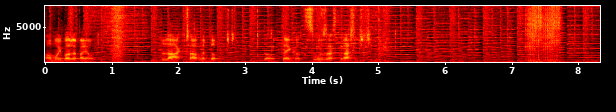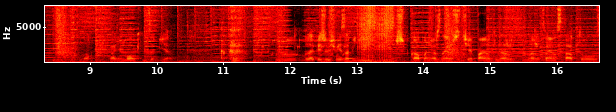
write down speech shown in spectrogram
O mój Boże, pająki. Black, czarne, do, do tego. Cóż za straszny przeciwnik. No, fajnie, mąki zabija. Mm, Lepiej, żebyśmy je zabili szybko, ponieważ znają życie. Pająki narzu- narzucają status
